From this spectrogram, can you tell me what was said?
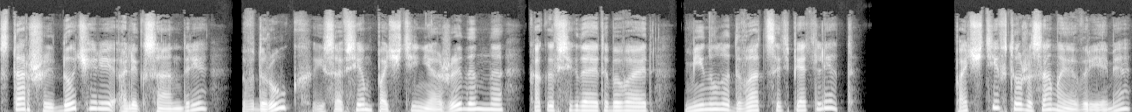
Старшей дочери Александре вдруг и совсем почти неожиданно, как и всегда это бывает, минуло двадцать пять лет. Почти в то же самое время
